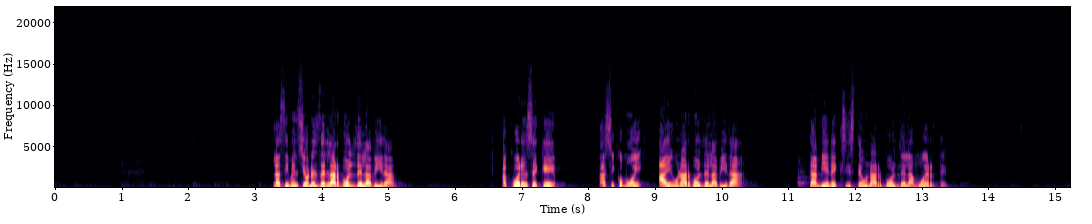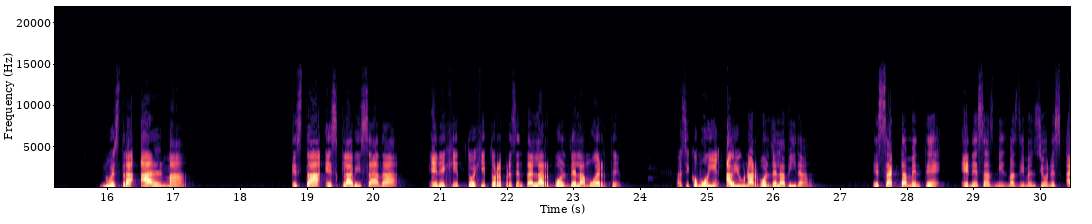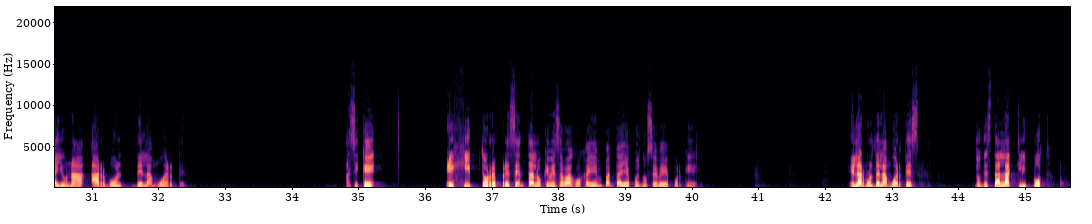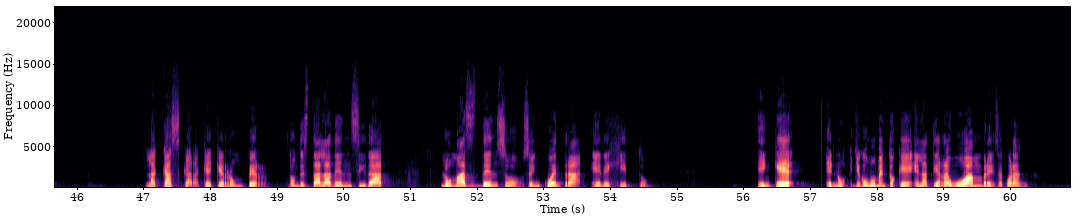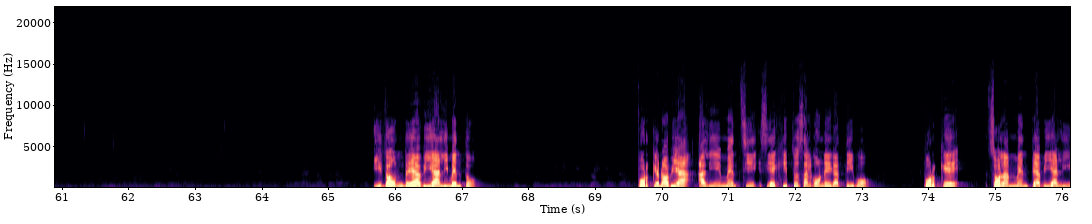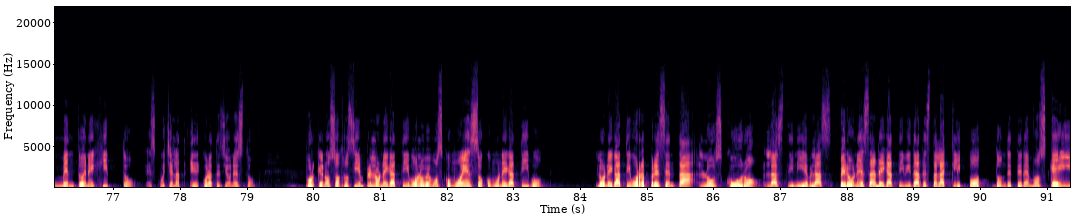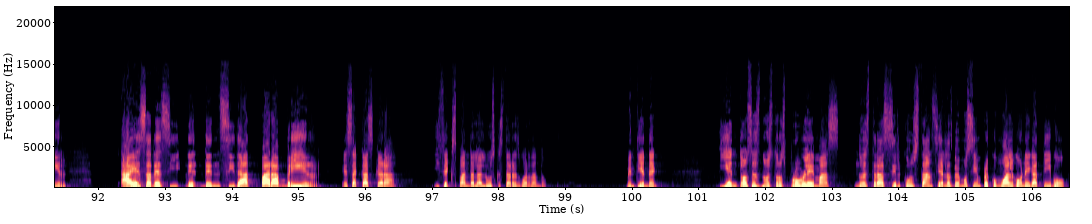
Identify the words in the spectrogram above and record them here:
Las dimensiones del árbol de la vida Acuérdense que así como hoy hay un árbol de la vida, también existe un árbol de la muerte. Nuestra alma está esclavizada en Egipto. Egipto representa el árbol de la muerte. Así como hoy hay un árbol de la vida, exactamente en esas mismas dimensiones hay un árbol de la muerte. Así que Egipto representa lo que ves abajo ahí en pantalla, pues no se ve porque el árbol de la muerte es donde está la clipot. la cáscara que hay que romper, donde está la densidad, lo más denso se encuentra en Egipto. ¿En qué? llegó un momento que en la tierra hubo hambre, ¿se acuerdan? ¿Y dónde había alimento? ¿Por qué no había alimento? Si, Egipto es algo negativo, ¿por qué solamente había alimento en Egipto? Escuchen eh, con atención esto. Porque nosotros siempre lo negativo lo vemos como eso, como negativo. Lo negativo representa lo oscuro, las tinieblas, pero en esa negatividad está la clipot donde tenemos que ir a esa densidad para abrir esa cáscara y se expanda la luz que está resguardando. ¿Me entienden? Y entonces nuestros problemas, nuestras circunstancias las vemos siempre como algo negativo,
